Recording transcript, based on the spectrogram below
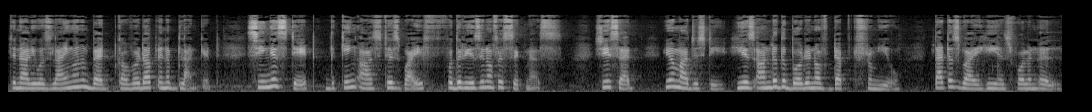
Tenali was lying on a bed covered up in a blanket. Seeing his state, the king asked his wife for the reason of his sickness. She said, Your Majesty, he is under the burden of debt from you. That is why he has fallen ill.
